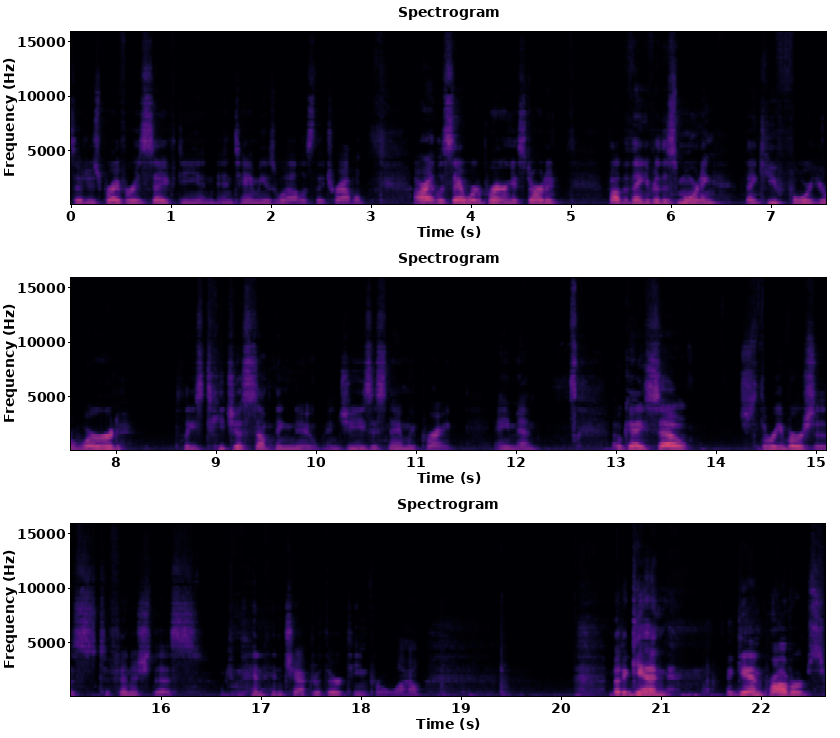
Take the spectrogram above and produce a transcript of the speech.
So just pray for his safety and, and Tammy as well as they travel. All right, let's say a word of prayer and get started. Father, thank you for this morning. Thank you for your word. Please teach us something new. In Jesus' name we pray. Amen. Okay, so just three verses to finish this. We've been in chapter 13 for a while. But again, again, Proverbs.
